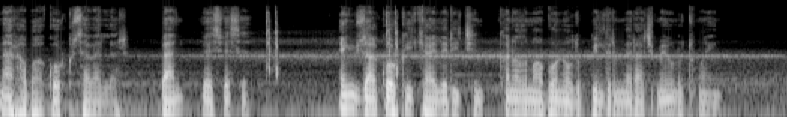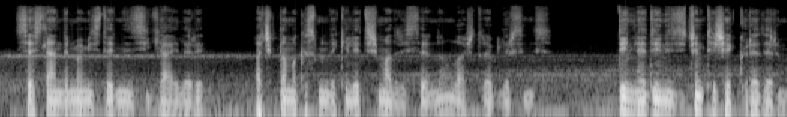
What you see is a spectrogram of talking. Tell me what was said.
Merhaba korku severler. Ben Vesvese. En güzel korku hikayeleri için kanalıma abone olup bildirimleri açmayı unutmayın. Seslendirmemi istediğiniz hikayeleri açıklama kısmındaki iletişim adreslerinden ulaştırabilirsiniz. Dinlediğiniz için teşekkür ederim.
